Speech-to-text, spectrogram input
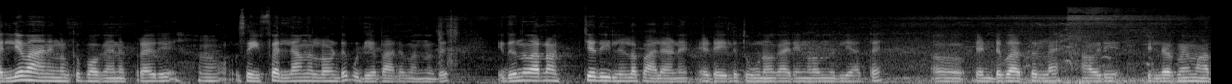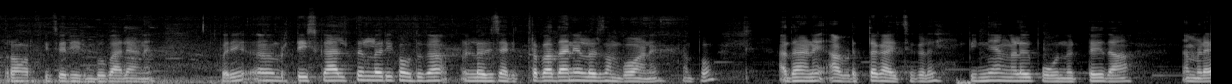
വലിയ വാഹനങ്ങൾക്ക് പോകാൻ അത്ര ഒരു സേഫ് അല്ല എന്നുള്ളതുകൊണ്ട് പുതിയ പാലം വന്നത്. ഇതെന്ന് പറഞ്ഞാൽ ഒറ്റ ഇതിലുള്ള പാലാണ്. ഇടയിൽ തൂണോ കാര്യങ്ങളൊന്നും ഇല്ലാത്ത രണ്ട് ഭാഗത്തുള്ള ആ ഒരു പില്ലറിനെ മാത്രം ഉറപ്പിച്ച ഒരു ഇരുമ്പ് പാലാണ്. അപ്പോൾ ഒരു ബ്രിട്ടീഷ് കാലത്തുള്ളൊരു കൗതുകം ഉള്ളൊരു ചരിത്ര പ്രാധാന്യമുള്ളൊരു സംഭവമാണ്. അപ്പോൾ അതാണ് അവിടുത്തെ കാഴ്ചകൾ പിന്നെ ഞങ്ങൾ പോന്നിട്ട് ഇതാ നമ്മുടെ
